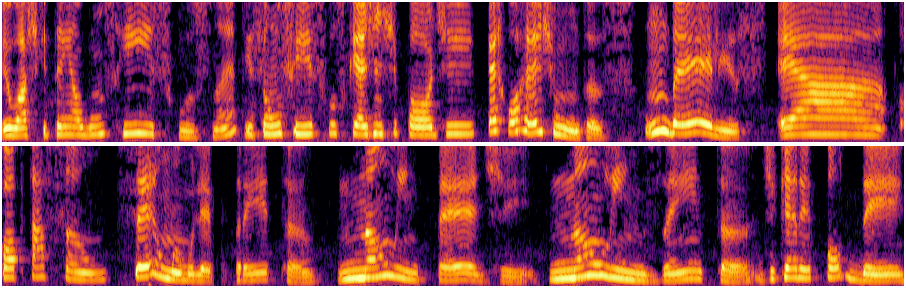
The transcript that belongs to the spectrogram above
eu acho que tem alguns riscos, né? E são os riscos que a gente pode percorrer juntas. Um deles é a cooptação. Ser uma mulher preta não lhe impede, não lhe isenta de querer poder.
